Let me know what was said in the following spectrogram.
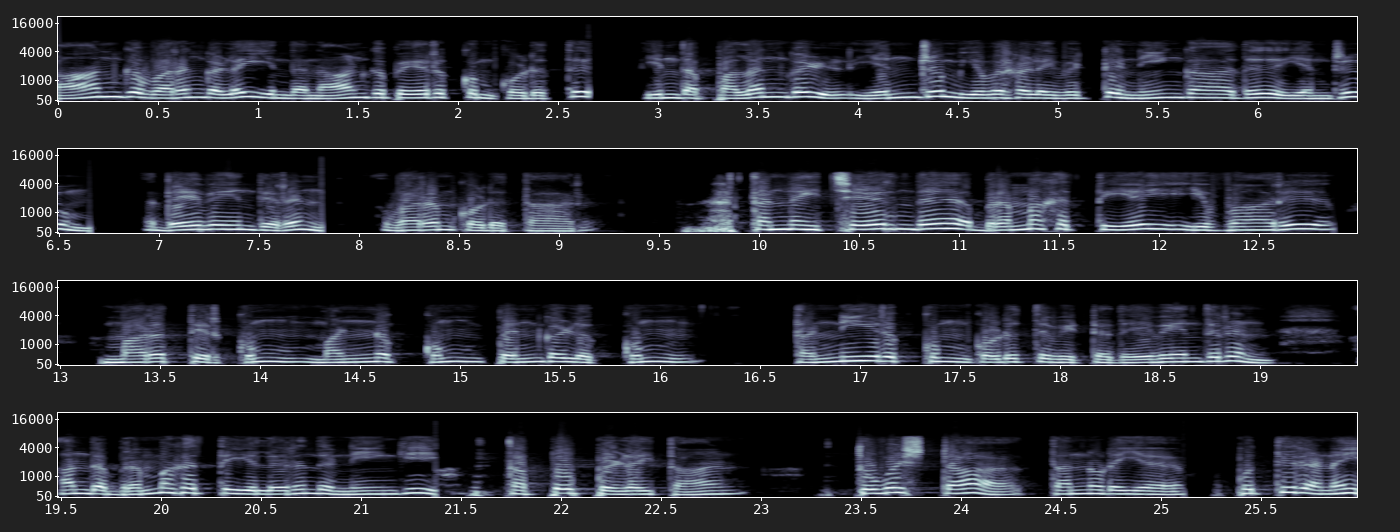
நான்கு வரங்களை இந்த நான்கு பேருக்கும் கொடுத்து இந்த பலன்கள் என்றும் இவர்களை விட்டு நீங்காது என்றும் தேவேந்திரன் வரம் கொடுத்தார். தன்னை சேர்ந்த பிரம்மகத்தியை இவ்வாறு மரத்திற்கும் மண்ணுக்கும் பெண்களுக்கும் தண்ணீருக்கும் கொடுத்துவிட்ட தேவேந்திரன் அந்த பிரம்மகத்தியிலிருந்து நீங்கி தப்பி பிழைத்தான். துவஷ்டா தன்னுடைய புத்திரனை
